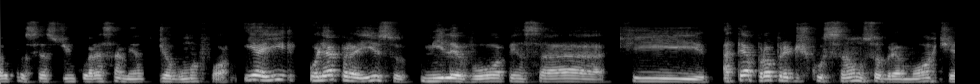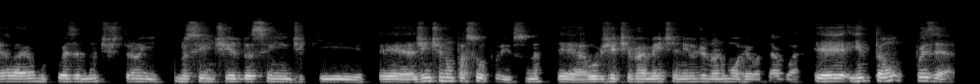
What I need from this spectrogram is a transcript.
pelo processo de encoraçamento de alguma forma. E aí, olhar para isso me levou a pensar que até a própria discussão sobre a morte ela é uma coisa muito estranha, no sentido assim de que é, a gente não passou por isso, né? É, objetivamente, nenhum de nós morreu até agora. É, então, pois é,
